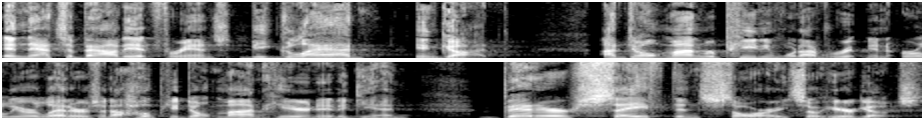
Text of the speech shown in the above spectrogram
And that's about it, friends. Be glad in God. I don't mind repeating what I've written in earlier letters, and I hope you don't mind hearing it again. Better safe than sorry, so here goes.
